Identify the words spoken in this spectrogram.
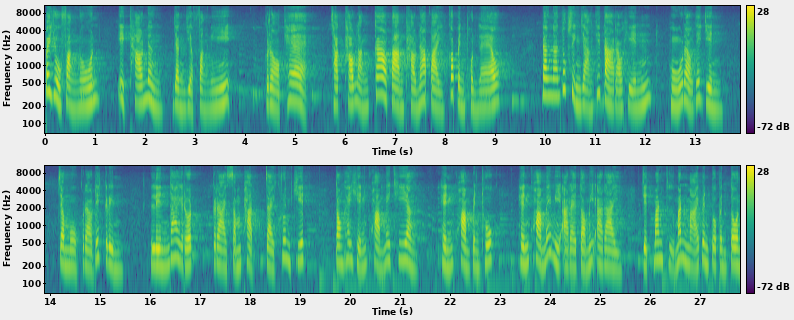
ไปอยู่ฝั่งโน้น อีกเท้าหนึ่งยังเหยียบฝั่งนี้ กรอแค่ ชักเท้าหลังก้าวตามเท้าหน้าไปก็เป็นผลแล้ว ดังนั้นทุกสิ่งอย่างที่ตาเราเห็น หูเราได้ยิน จมูกเราได้กลิ่น ลิ้นได้รสกายสัมผัสใจครุ่นคิด ต้องให้เห็นความไม่เที่ยง เห็นความเป็นทุกข์ เห็นความไม่มีอะไรต่อมิอะไรจิตมั่นถือมั่นหมายเป็นตัวเป็นตน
